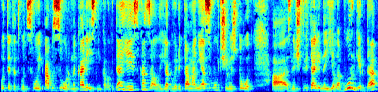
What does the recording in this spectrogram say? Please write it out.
вот этот вот свой обзор на Колесниковых, да, я ей сказала, я говорю, там они озвучили, что вот, а, значит, Виталина ела бургер, да,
